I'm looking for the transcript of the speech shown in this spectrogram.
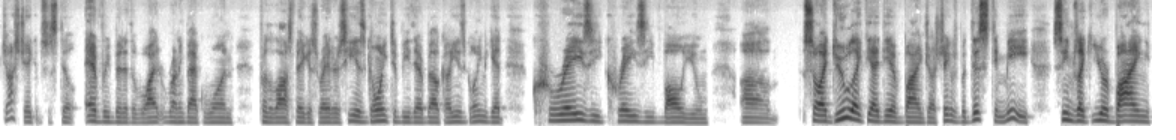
Josh Jacobs is still every bit of the wide running back one for the Las Vegas Raiders. He is going to be their bell. He is going to get crazy, crazy volume. Um, so I do like the idea of buying Josh Jacobs, but this to me seems like you're buying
